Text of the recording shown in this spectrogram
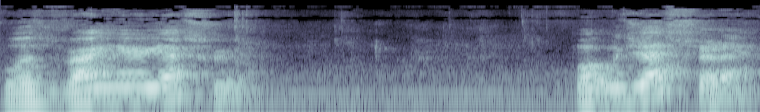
was right here yesterday. What was yesterday?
